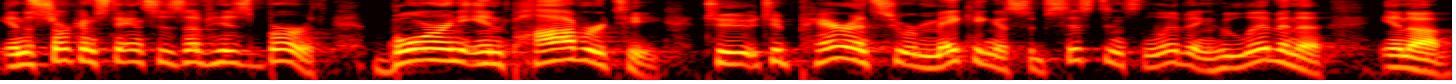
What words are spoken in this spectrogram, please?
in the circumstances of his birth, born in poverty to, to parents who are making a subsistence living, who live in a, in, a,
